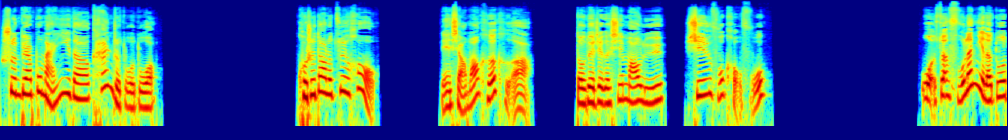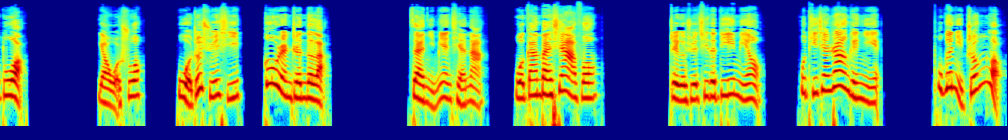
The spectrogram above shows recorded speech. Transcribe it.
顺便不满意的看着多多。可是到了最后，连小猫可可都对这个新毛驴心服口服。我算服了你了，多多。要我说，我这学习够认真的了，在你面前呐，我甘拜下风。这个学期的第一名，我提前让给你，不跟你争了。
